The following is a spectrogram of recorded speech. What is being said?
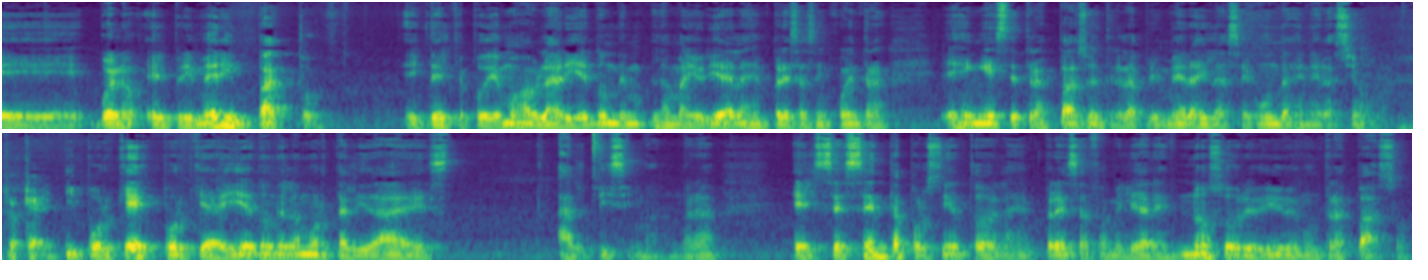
eh, bueno, el primer impacto eh, del que podíamos hablar y es donde la mayoría de las empresas se encuentran es en este traspaso entre la primera y la segunda generación. Okay. ¿Y por qué? Porque ahí es donde la mortalidad es altísima, ¿verdad? El 60% de las empresas familiares no sobreviven un traspaso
